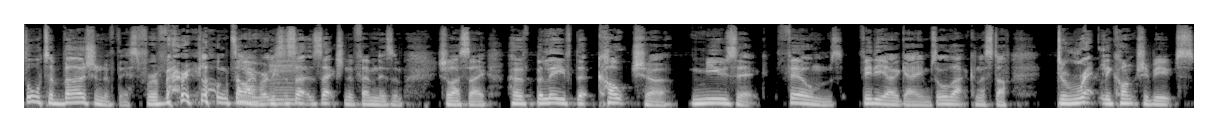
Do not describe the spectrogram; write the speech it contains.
thought a version of this for a very long time, or at least a certain section of feminism, shall I say, have believed that culture, music, films, video games, all that kind of stuff directly contributes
